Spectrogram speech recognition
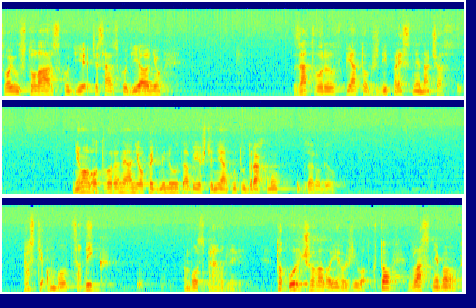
svoju stolárskú, tesárskú dielňu zatvoril v piatok vždy presne na čas. Nemal otvorené ani o 5 minút, aby ešte nejakú tú drachmu zarobil. Proste on bol cadik. On bol spravodlivý. To určovalo jeho život. Kto vlastne bol.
